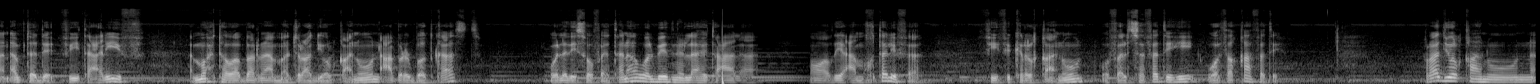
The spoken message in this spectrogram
أن أبتدئ في تعريف محتوى برنامج راديو القانون عبر البودكاست والذي سوف يتناول بإذن الله تعالى مواضيع مختلفة في فكر القانون وفلسفته وثقافته. راديو القانون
